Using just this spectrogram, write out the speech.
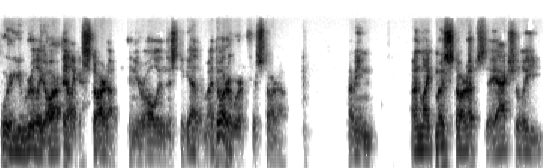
where you really are like a startup, and you're all in this together. My daughter worked for a startup. I mean, unlike most startups, they actually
